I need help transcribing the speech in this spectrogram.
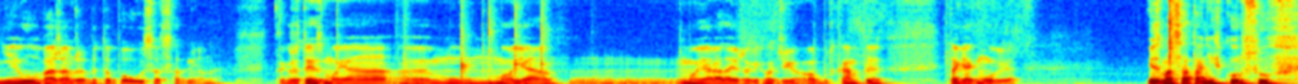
nie uważam, żeby to było uzasadnione. Także to jest moja, mu- moja, y, moja rada, jeżeli chodzi o bootcampy. Tak jak mówię, jest masa tanich kursów,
